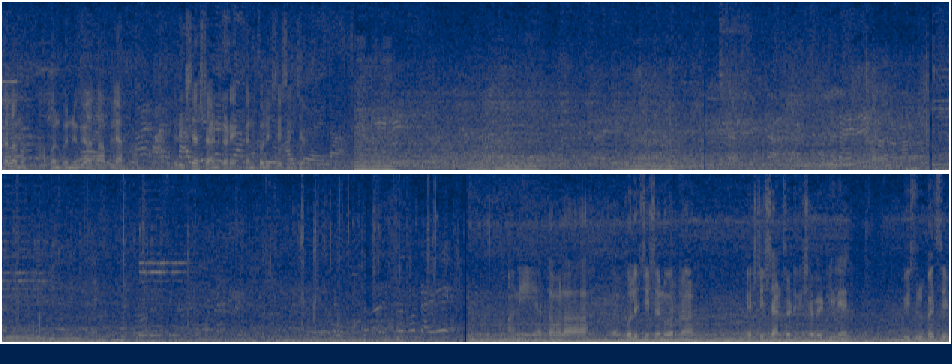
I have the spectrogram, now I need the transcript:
चला मग. आपण पण निघूया आता आपल्या रिक्षा स्टँडकडे कणकवली स्टेशनच्या. आणि आता मला कणकवली स्टेशनवरनं एस टी स्टँडसाठी रिक्षा भेटलेली आहे. वीस रुपये सीट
